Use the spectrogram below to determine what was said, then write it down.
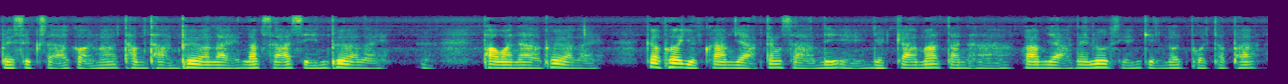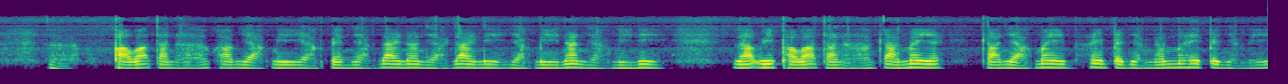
ไปศึกษาก่อนว่าทำทานเพื่ออะไร รักษาศีลเพื่ออะไร ภาวนาเพื่ออะไร ก็เพื่อหยุดความอยากทั้งสามนี้เองหยุดกามตัณหา ความอยากในรูปเสียงกลิ่นรสผลทพะภาวะตัณหาความอยากมีอยากเป็นอยากได้นั่นอยากได้นี่ อยากมีนั่นอยากมีนี่ และวิภาวะตัณหาการไม่การอยากไม่ให้เป็นอย่างนั้นไม่ให้เป็นอย่างนี้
